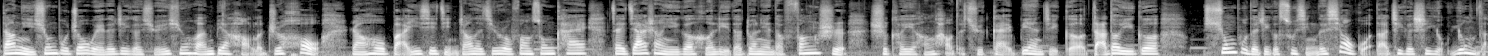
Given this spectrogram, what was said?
当你胸部周围的这个血液循环变好了之后，然后把一些紧张的肌肉放松开，再加上一个合理的锻炼的方式，是可以很好的去改变这个，达到一个胸部的这个塑形的效果的，这个是有用的。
